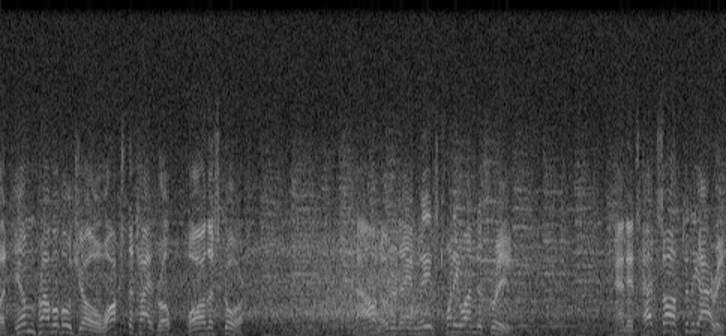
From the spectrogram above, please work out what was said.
But Improbable Joe walks the tightrope for the score. Now Notre Dame leads 21 to 3. And it's hats off to the Irish,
